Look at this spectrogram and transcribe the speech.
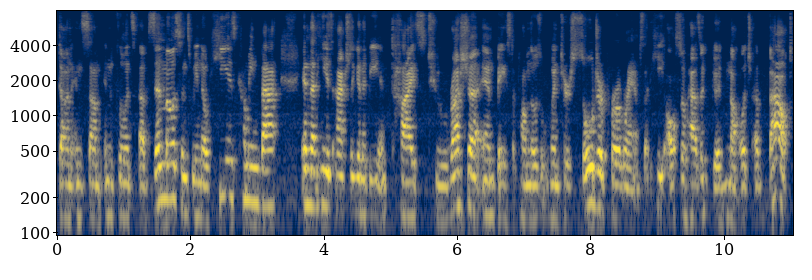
done in some influence of Zemo, since we know he is coming back, and that he is actually going to be in ties to Russia and based upon those Winter Soldier programs that he also has a good knowledge about.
